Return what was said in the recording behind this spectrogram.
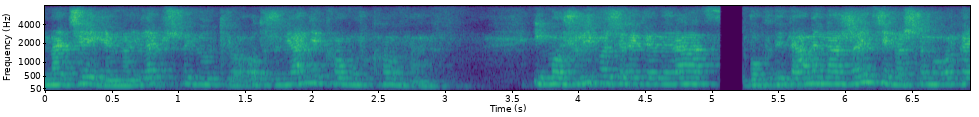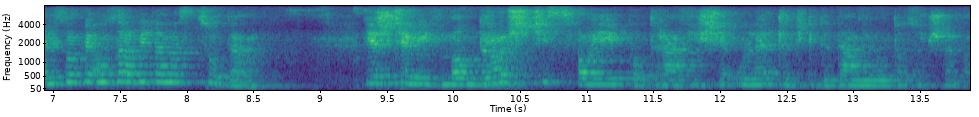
Nadzieję, najlepsze jutro, odżywianie komórkowe i możliwość regeneracji, bo gdy damy narzędzie naszemu organizmowi, on zrobi dla nas cuda. Wierzcie mi, w mądrości swojej potrafi się uleczyć, gdy damy mu to, co trzeba.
